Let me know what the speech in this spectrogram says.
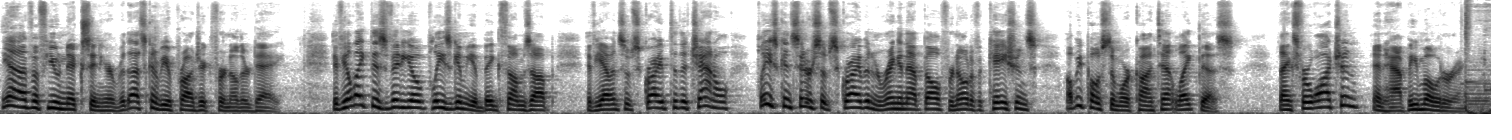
Yeah, I have a few nicks in here, but that's going to be a project for another day. If you like this video, please give me a big thumbs up. If you haven't subscribed to the channel, please consider subscribing and ringing that bell for notifications. I'll be posting more content like this. Thanks for watching and happy motoring.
